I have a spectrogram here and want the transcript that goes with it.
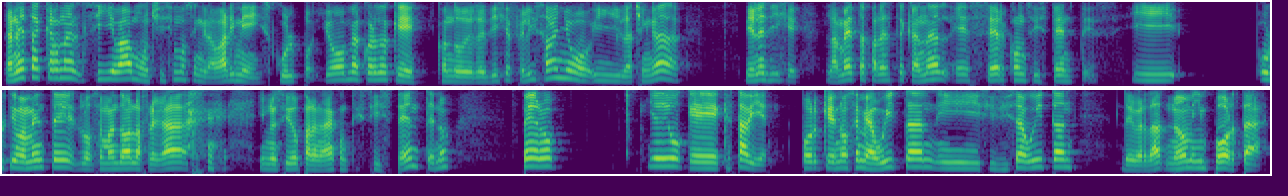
la neta, carnal, sí llevaba muchísimo sin grabar y me disculpo. Yo me acuerdo que cuando les dije feliz año y la chingada, bien les dije, la meta para este canal es ser consistentes. Y últimamente los he mandado a la fregada y no he sido para nada consistente, ¿no? Pero yo digo que, está bien, porque no se me agüitan y si sí se agüitan, de verdad no me importa.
